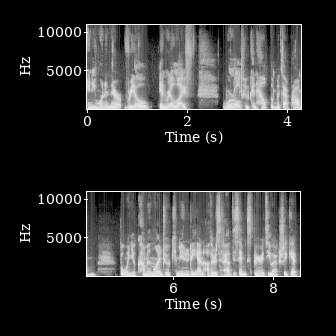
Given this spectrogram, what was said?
anyone in their real in real life world who can help them with that problem. But when you come in line to a community and others have had the same experience, you actually get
